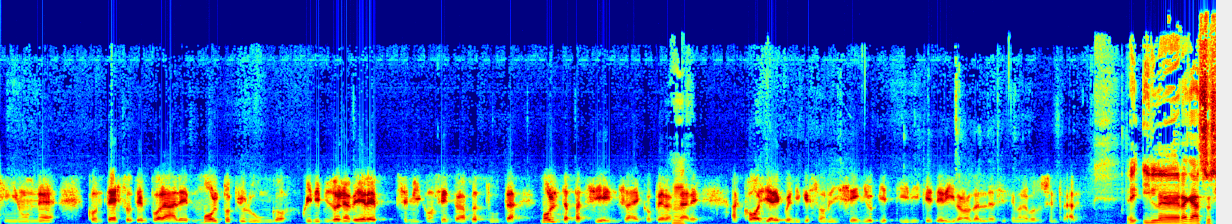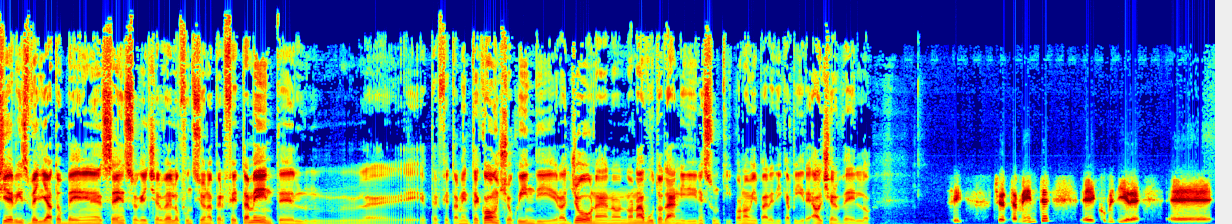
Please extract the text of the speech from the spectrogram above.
in un contesto temporale molto più lungo, quindi bisogna avere, se mi consente una battuta, molta pazienza ecco, per mm. andare mm a cogliere quelli che sono i segni obiettivi che derivano dal sistema nervoso centrale. Il ragazzo si è risvegliato bene, nel senso che il cervello funziona perfettamente, è perfettamente conscio, quindi ragiona, non, ha avuto danni di nessun tipo, no? mi pare di capire, al cervello. Sì, certamente, eh, come dire, eh,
